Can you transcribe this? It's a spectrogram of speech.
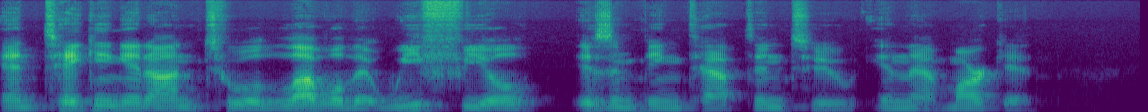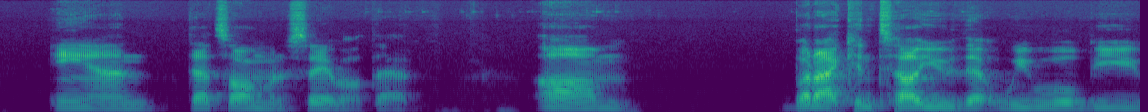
And taking it on to a level that we feel isn't being tapped into in that market. And that's all I'm going to say about that. Um, but I can tell you that we will be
